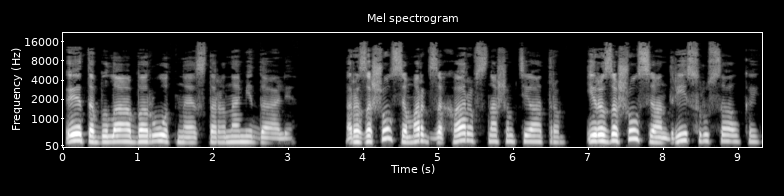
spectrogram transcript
Это была оборотная сторона медали. Разошелся Марк Захаров с нашим театром, и разошелся Андрей с русалкой.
